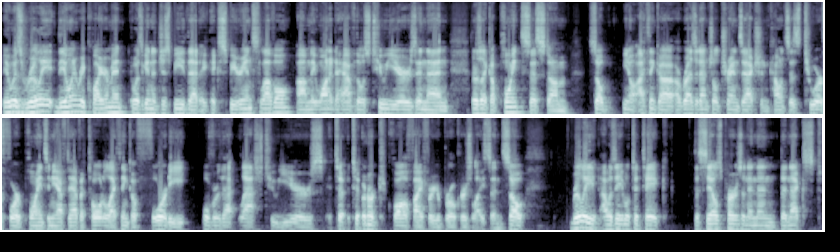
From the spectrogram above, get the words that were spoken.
It was really the only requirement was going to just be that experience level. Um, they wanted to have those two years, and then there's like a point system. So you know, I think a, a residential transaction counts as two or four points, and you have to have a total, I think, of forty over that last two years to, to in order to qualify for your broker's license. So really I was able to take the salesperson and then the next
